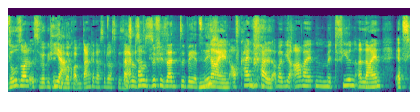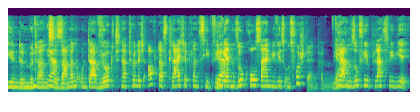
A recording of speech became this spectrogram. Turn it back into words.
So soll es wirklich nicht Ja. rüberkommen. Danke, dass du das gesagt Also hast. so suffisant sind wir jetzt nicht. Nein, auf keinen Fall. Aber wir arbeiten mit vielen alleinerziehenden Müttern Ja. zusammen und da wirkt natürlich auch das gleiche Prinzip. Wir Ja. werden so groß sein, wie wir es uns vorstellen können. Wir haben so viel Platz, wie wir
